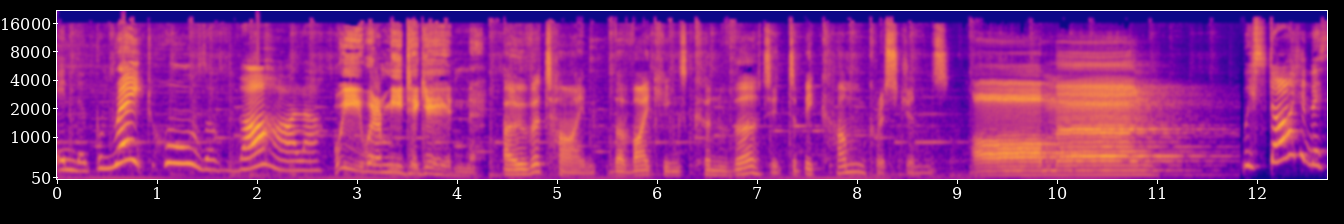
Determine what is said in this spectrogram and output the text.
in the great halls of Valhalla. We will meet again. Over time, the Vikings converted to become Christians. Amen. We started this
